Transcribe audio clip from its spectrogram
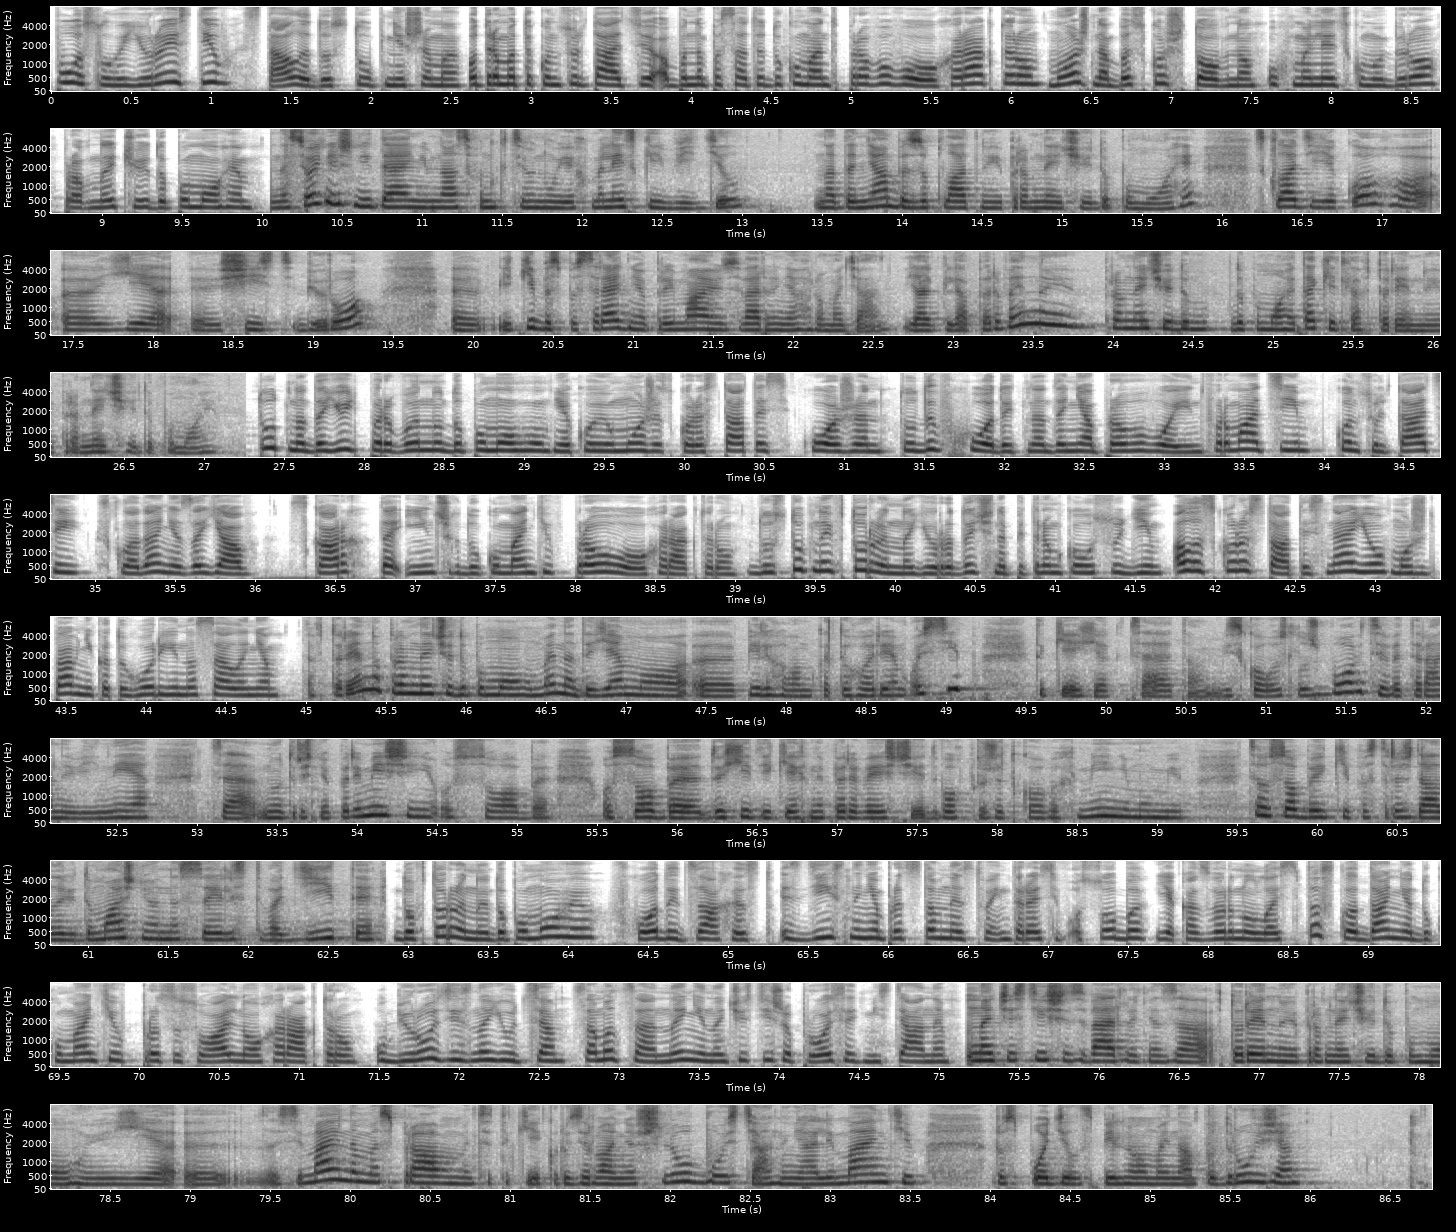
Послуги юристів стали доступнішими. Отримати консультацію або написати документ правового характеру можна безкоштовно у Хмельницькому бюро правничої допомоги. На сьогоднішній день в нас функціонує Хмельницький відділ надання безоплатної правничої допомоги, в складі якого е, є е, шість бюро, е, які безпосередньо приймають звернення громадян як для первинної правничої допомоги, так і для вторинної правничої допомоги. Тут надають первинну допомогу, якою може скористатись кожен. Туди входить надання правової інформації, консультацій, складання заяв. Скарг та інших документів правового характеру. Доступна й вторинна юридична підтримка у суді, але скористатись нею можуть певні категорії населення. Вторинну правничу допомогу ми надаємо е, пільговим категоріям осіб, таких як це там військовослужбовці, ветерани війни, це внутрішньопереміщені особи, особи, дохід яких не перевищує двох прожиткових мінімумів. Це особи, які постраждали від домашнього насильства, діти. До вторинної допомоги входить захист, здійснення представництва інтересів особи, яка звернулась, та складання документів процесуального характеру. У бюро зізнаються, саме це нині найчастіше просять містяни. Найчастіші звернення за вторинною правничою допомогою є е, за сімейними справами, це такі як розірвання шлюбу, стягнення аліментів, розподіл спільного майна подружжя.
